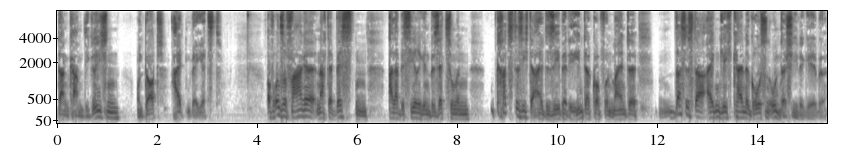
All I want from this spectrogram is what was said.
dann kamen die Griechen und dort halten wir jetzt. Auf unsere Frage nach der besten aller bisherigen Besetzungen kratzte sich der alte Seebär den Hinterkopf und meinte, dass es da eigentlich keine großen Unterschiede gäbe.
